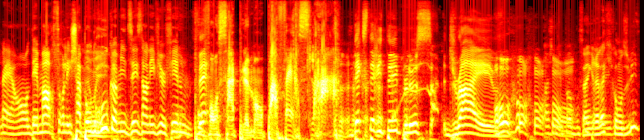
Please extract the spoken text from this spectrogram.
Ben, on démarre sur les chapeaux Ben de oui. roue, comme ils disent dans les vieux films. Nous pouvons simplement pas faire cela. Dextérité plus drive. Oh, oh, oh, Ah, oh. C'est Angrella qui conduit?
